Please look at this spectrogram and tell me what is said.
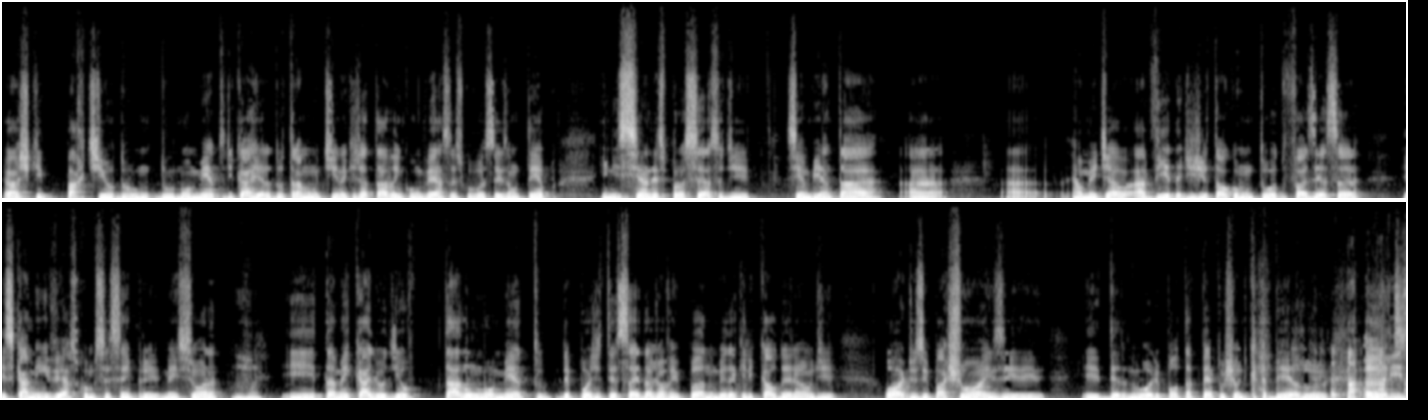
Eu acho que partiu do, do momento de carreira do Tramontina, que já estava em conversas com vocês há um tempo, iniciando esse processo de se ambientar a, a- realmente a, a vida digital como um todo, fazer essa, esse caminho inverso, como você sempre menciona. E também calhou de eu estar num momento, depois de ter saído da Jovem Pan, no meio daquele caldeirão de ódios e paixões e, e dedo no olho, pontapé, puxão de cabelo. antes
